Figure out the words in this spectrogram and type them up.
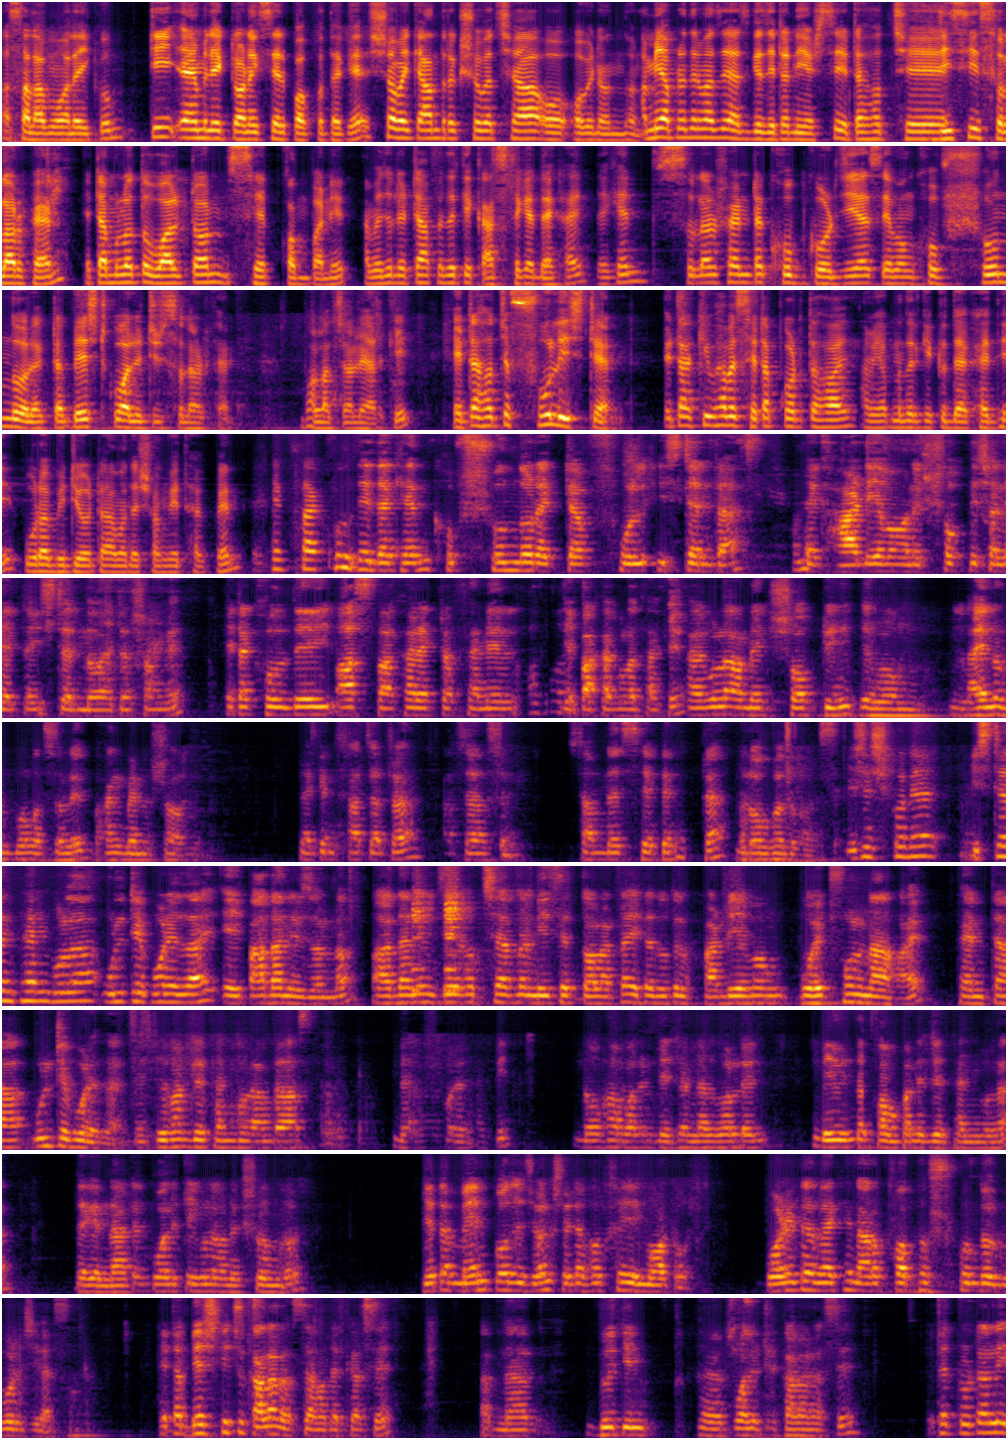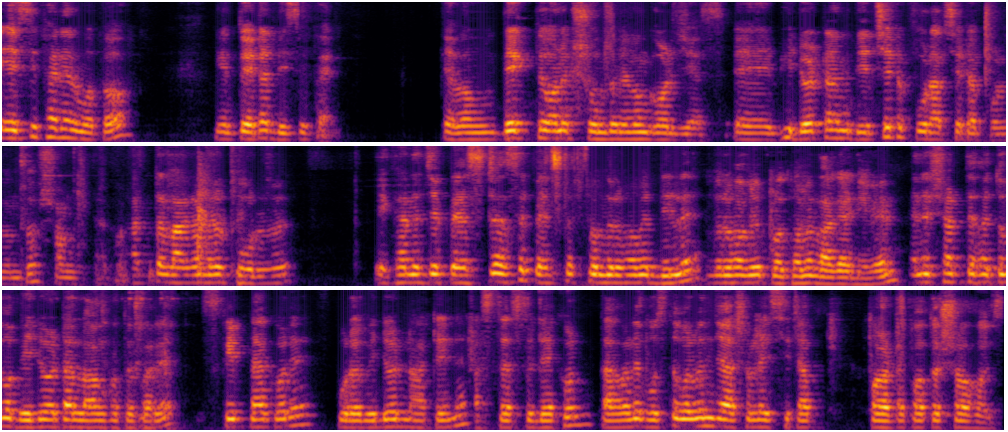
আসসালামু আলাইকুম। T M electronics এর পক্ষ থেকে সবাইকে আন্তরিক শুভেচ্ছা ও অভিনন্দন। আমি আপনাদের মাঝে আজকে যেটা নিয়ে এসেছি এটা হচ্ছে ডিসি সোলার ফ্যান এটা মূলত ওয়ালটন সেফ কোম্পানির। আমি যদি এটা আপনাদেরকে কাছ থেকে দেখাই, দেখেন সোলার ফ্যানটা খুব গর্জিয়াস এবং খুব সুন্দর একটা বেস্ট কোয়ালিটির সোলার ফ্যান বলা চলে আর কি। এটা হচ্ছে ফুল স্ট্যান্ড এটা কীভাবে সেট করতে হয়, আমি আপনাদেরকে একটু দেখাই দিই। পুরো ভিডিওটা আমাদের সঙ্গে থাকবেন। এটা খুলতে দেখেন, খুব সুন্দর একটা ফুল স্ট্যান্ডটা অনেক হার্ডি এবং অনেক শক্তিশালী একটা স্ট্যান্ড দেওয়া এটার সঙ্গে। এটা খুলতেই পাঁচ পাখার একটা ফ্যানের যে পাখাগুলো থাকে। পাখাগুলো অনেক সফটি এবং লাইলন বলা চলে, ভাঙবে না সহজে। দেখেন খাঁচাটা, খাঁচা আছে। সামনে সেপের একটা লোগো দেওয়া আছে। বিশেষ করে স্ট্যান্ড ফ্যানগুলা উল্টে পড়ে যায় এই পাদানের জন্য। পাদানের যে হচ্ছে আপনার নিচের তলাটা, এটা যদি হার্ডি এবং ওয়েটফুল না হয় ফ্যানটা উল্টে পড়ে যায়। বেশিরভাগ যে ফ্যানগুলো আমরা করে থাকি। লোহা বলেন ডিফেন্ডার বলেন, বিভিন্ন কোম্পানির যে ফ্যানগুলা। দেখেন নাটের কোয়ালিটি গুলো অনেক সুন্দর। যেটা মেন পজিশন সেটা হচ্ছে এই মোটর বডিটা দেখেন আরও কত সুন্দর গর্জি আছে। এটা বেশ কিছু কালার আছে আমাদের কাছে। আপনার দুই তিন কোয়ালিটির কালার আছে। এটা টোটালি এসি ফ্যানের মতো, কিন্তু এটা ডিসি ফ্যান এবং দেখতে অনেক সুন্দর এবং গর্জিয়াস এই ভিডিওটা আমি দিচ্ছি, এটা পুরো সেটা পর্যন্ত। সঙ্গে থাকুন। হাতটা লাগানোর পূর্বে এখানে যে পেস্টটা আছে পেস্টটা সুন্দরভাবে দিলে সুন্দরভাবে প্রথমে লাগাই নেবেন। এর সাথে হয়তো ভিডিওটা লং হতে পারে। স্কিপ না করে পুরো ভিডিও না টেনে আস্তে আস্তে দেখুন, তাহলে বুঝতে পারবেন যে আসলে সেট আপ করাটা কত সহজ।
